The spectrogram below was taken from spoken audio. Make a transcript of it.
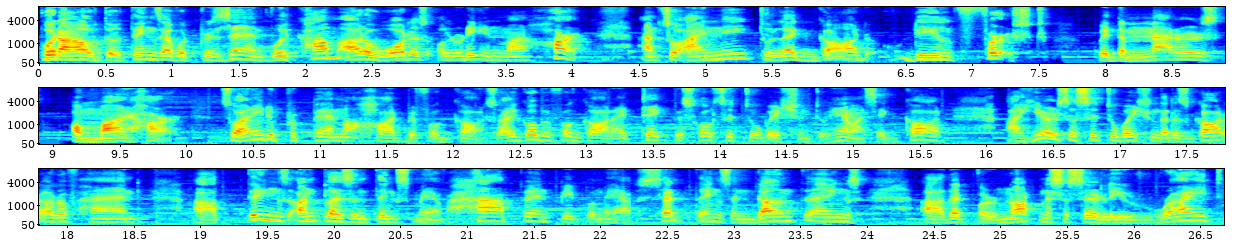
put out, the things I would present will come out of what is already in my heart. And so I need to let God deal first with the matters of my heart. So I need to prepare my heart before God. So I go before God. I take this whole situation to Him. I say, God, uh, here's a situation that has got out of hand. Uh, things, unpleasant things may have happened. People may have said things and done things uh, that were not necessarily right.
